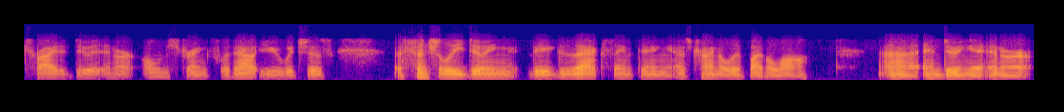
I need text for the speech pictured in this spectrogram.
try to do it in our own strength without you, which is essentially doing the exact same thing as trying to live by the law uh, and doing it in our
